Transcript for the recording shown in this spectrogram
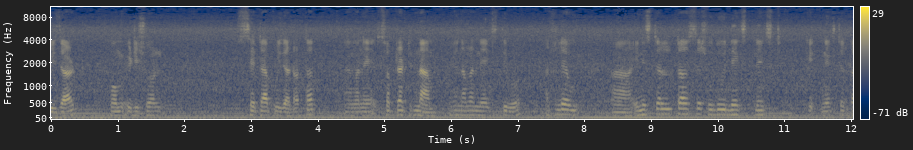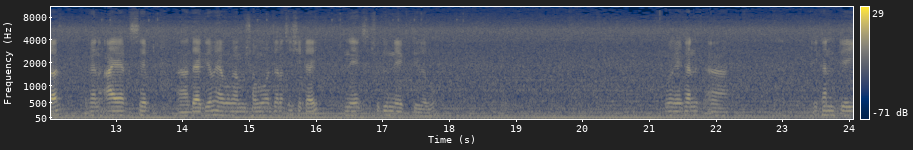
wizard home edition set up wizard অর্থাৎ মানে সফটওয়্যারটির নাম। এখানে আমরা নেক্সট দিব। আসলে ইনস্টলটা হচ্ছে শুধু নেক্সট নেক্সট নেক্সটের কাজ। এখানে আই অ্যাকসেপ্ট ডায়াগ্রাম এবং আমি সম্মত জানাচ্ছি সেটাই। নেক্সট শুধু নেক্সট দিয়ে দেবো এবং এখানে আহ, এখানে এই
